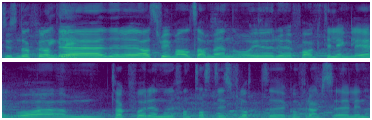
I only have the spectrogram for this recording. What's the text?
Tusen takk for at Hyggelig. eh, dere har streama alt sammen og gjør eh, fag tilgjengelig. Og um, takk for en fantastisk flott eh, konferanse, Line.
